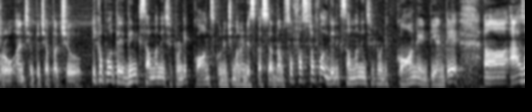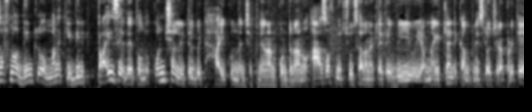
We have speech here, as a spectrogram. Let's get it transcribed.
pro అని చెప్పి చెప్పొచ్చు. ఇకపోతే దీనికి సంబంధించినటువంటి కాన్స్ గురించి మనం డిస్కస్ చేద్దాం. సో ఫస్ట్ ఆఫ్ ఆల్ దీనికి సంబంధించినటువంటి కాన్ ఏంటి అంటే యాజ్ ఆఫ్ నో దీంట్లో మనకి దీని ప్రైస్ ఏదైతే ఉందో కొంచెం లిటిల్ బిట్ హైక్ ఉందని చెప్పి నేను అనుకుంటున్నాను. యాజ్ ఆఫ్ మీరు చూసారన్నట్లయితే వియూ ఎంఐ ఇట్లాంటి కంపెనీస్లో వచ్చేటప్పటికే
